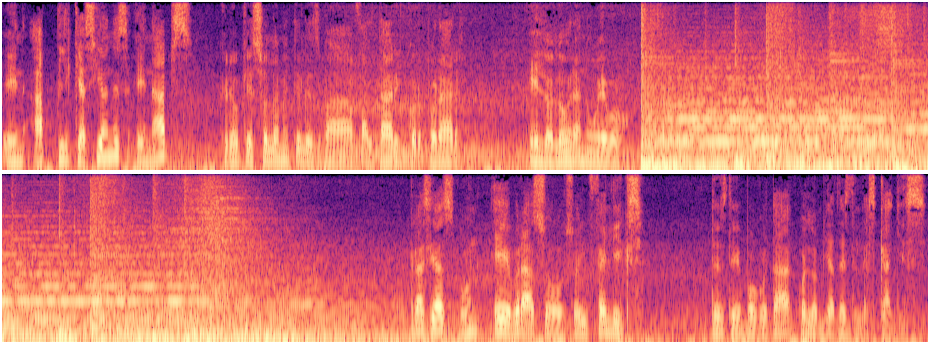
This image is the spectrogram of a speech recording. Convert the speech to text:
en aplicaciones, en apps, creo que solamente les va a faltar incorporar el olor a nuevo. Gracias, un abrazo. Soy Félix desde Bogotá, Colombia, desde las calles.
